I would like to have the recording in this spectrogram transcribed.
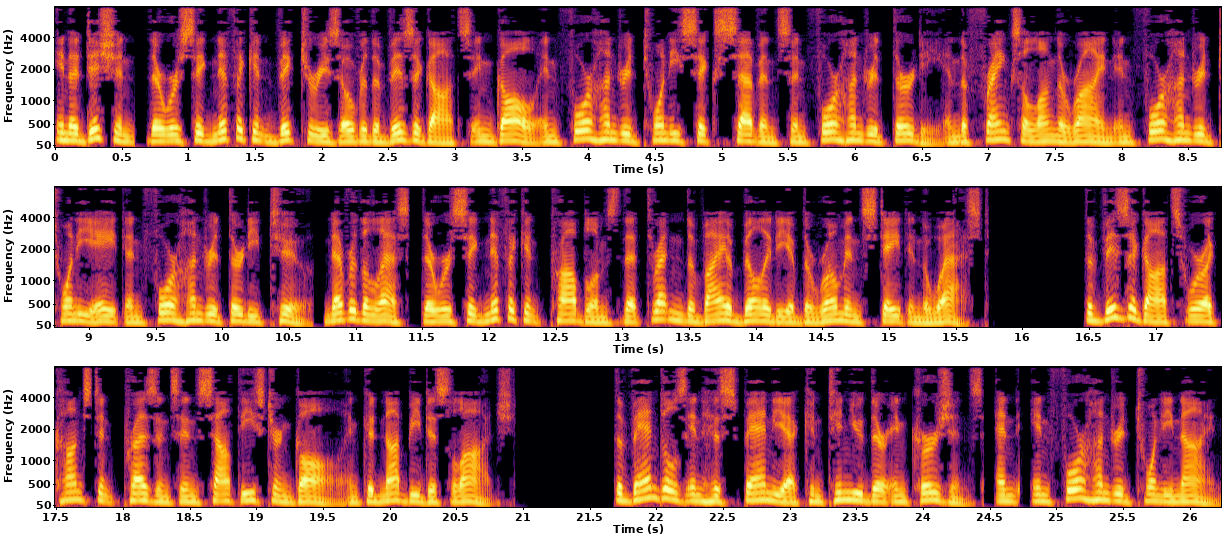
In addition, there were significant victories over the Visigoths in Gaul in 426 sevenths and 430 and the Franks along the Rhine in 428 and 432. Nevertheless, there were significant problems that threatened the viability of the Roman state in the west. The Visigoths were a constant presence in southeastern Gaul and could not be dislodged. The Vandals in Hispania continued their incursions, and, in 429,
